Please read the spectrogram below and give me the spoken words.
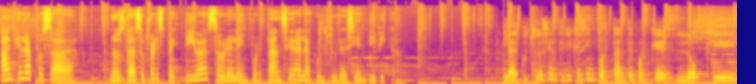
Ángela Posada nos da su perspectiva sobre la importancia de la cultura científica. La cultura científica es importante porque lo que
